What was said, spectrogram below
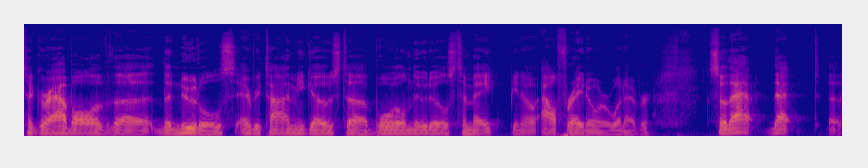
to grab all of the the noodles every time he goes to boil noodles to make you know Alfredo or whatever. So that that uh,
